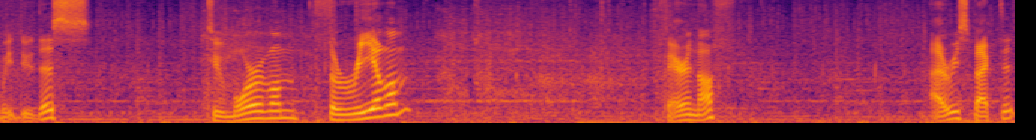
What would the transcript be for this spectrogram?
We do this. Two more of them. Three of them. Fair enough. I respect it.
